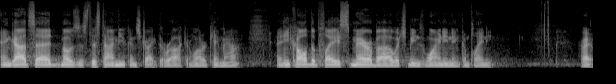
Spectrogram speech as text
And God said, Moses, this time you can strike the rock, and water came out. And he called the place Meribah, which means whining and complaining. Right?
